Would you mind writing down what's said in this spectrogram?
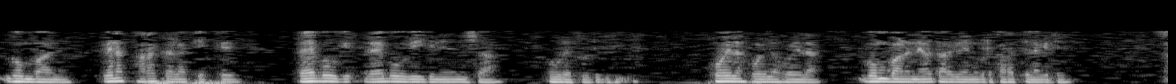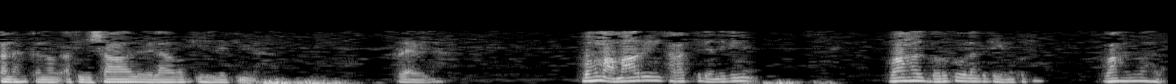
ගොම්බාන වෙනත් හරක් රැලක් එක්ක රෑබෝගේ රෑබෝ වීගෙන යන නිසා ඌරතුට ගිහින්. හොයලා හොයලා හොයලා ගොම්බාන නැවත අරගෙන එනකොට කරත්ත ළඟට සඳහන් කරනවා අති විශාල වෙලාවක් ගිහිල්ලා කියලා රැවිලා. බොහොම අමාරුවෙන් කරත්ත බැඳගෙන වාහල් දොරටුව ළඟට එනකොට වාහන වහලා.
